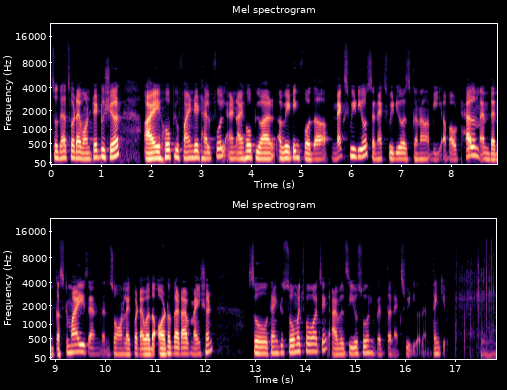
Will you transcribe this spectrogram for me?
So that's what i wanted to share. I hope you find it helpful and i hope you are awaiting for the next videos. The next video is gonna be about helm and then Kustomize and then so on like whatever the order that i've mentioned. So thank you so much for watching. I will see you soon with the next video then. Thank you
